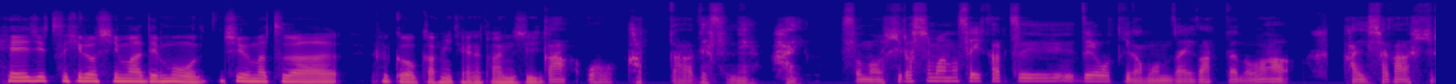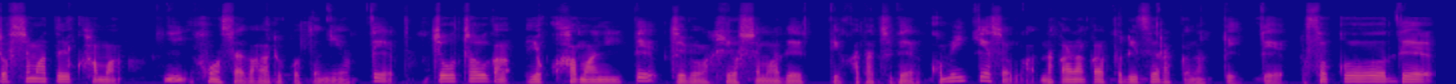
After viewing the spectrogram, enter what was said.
平日広島でも週末は福岡みたいな感じが多かったですね。はい。その広島の生活で大きな問題があったのは、会社が広島と横浜に本社があることによって、上長が横浜にいて、自分は広島でっていう形で、コミュニケーションがなかなか取りづらくなっていて、そこで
